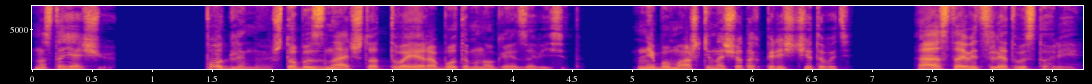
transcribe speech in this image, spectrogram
Настоящую. Подлинную, чтобы знать, что от твоей работы многое зависит. Не бумажки на счетах пересчитывать, а оставить след в истории.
